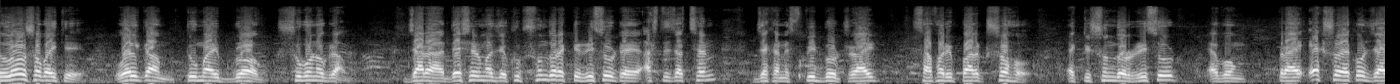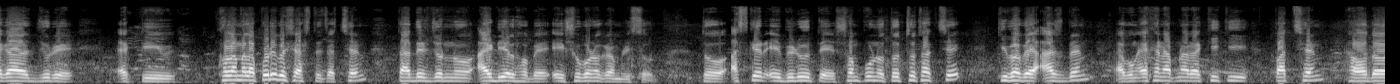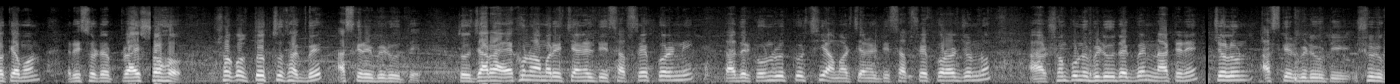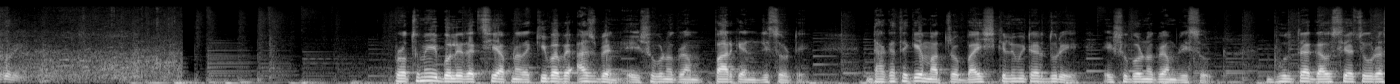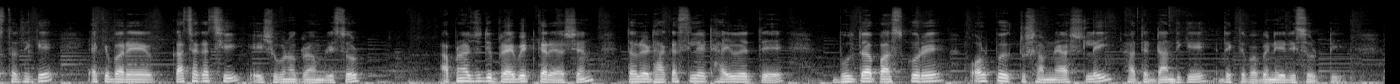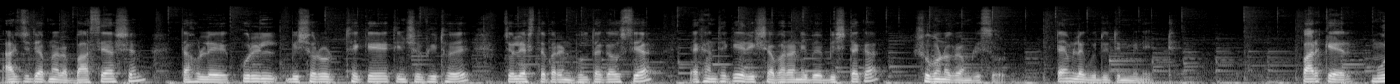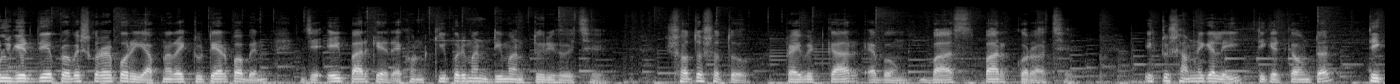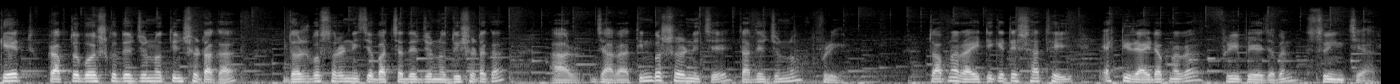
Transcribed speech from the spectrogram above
Hello সবাইকে welcome to my blog Subarnagram যারা দেশের মাঝে খুব সুন্দর একটি রিসোর্টে আসতে চাচ্ছেন, যেখানে স্পিডবোট রাইড সাফারি পার্ক সহ একটি সুন্দর রিসোর্ট এবং প্রায় একশো একর জায়গা জুড়ে একটি খোলামেলা পরিবেশে আসতে চাচ্ছেন, তাদের জন্য আইডিয়াল হবে এই সুবর্ণগ্রাম রিসোর্ট তো আজকের এই ভিডিওতে সম্পূর্ণ তথ্য থাকছে, কীভাবে আসবেন এবং এখানে আপনারা কি কি পাচ্ছেন খাওয়া দাওয়া কেমন রিসোর্টের প্রায় সহ সকল তথ্য থাকবে আজকের এই ভিডিওতে। তো যারা এখনও আমার এই চ্যানেলটি সাবস্ক্রাইব করেননি, তাদেরকে অনুরোধ করছি আমার চ্যানেলটি সাবস্ক্রাইব করার জন্য। আর সম্পূর্ণ ভিডিও দেখবেন, না টেনে। চলুন আজকের ভিডিওটি শুরু করি। প্রথমেই বলে রাখছি, আপনারা কীভাবে আসবেন এই সুবর্ণগ্রাম পার্ক অ্যান্ড রিসোর্টে? ঢাকা থেকে মাত্র বাইশ কিলোমিটার দূরে এই সুবর্ণগ্রাম রিসোর্ট। ভুলতা গাউসিয়া চৌরাস্তা থেকে একেবারে কাছাকাছি এই সুবর্ণগ্রাম রিসোর্ট। আপনারা যদি প্রাইভেট কারে আসেন, তাহলে ঢাকা সিলেট হাইওয়েতে ভুলতা পাস করে অল্প একটু সামনে আসলেই হাতের ডান দিকে দেখতে পাবেন এই রিসোর্টটি আর যদি আপনারা বাসে আসেন, তাহলে কুড়িল বিশ্ব রোড থেকে তিনশো ফিট হয়ে চলে আসতে পারেন ভুলতা গাউসিয়া। এখান থেকে রিক্সা ভাড়া নেবে বিশ টাকা, সুবর্ণগ্রাম রিসোর্ট টাইম লাগবে দুই তিন মিনিট। পার্কের মূল গেট দিয়ে প্রবেশ করার পরেই আপনারা একটু টের পাবেন যে এই পার্কের এখন কি পরিমাণ ডিমান্ড তৈরি হয়েছে। শত শত প্রাইভেট কার এবং বাস পার্ক করা আছে। একটু সামনে গেলেই টিকিট কাউন্টার। টিকিট প্রাপ্তবয়স্কদের জন্য তিনশো টাকা, দশ বছরের নিচে বাচ্চাদের জন্য দুইশো টাকা আর যারা তিন বছরের নিচে তাদের জন্য ফ্রি। তো আপনারা এই টিকিটের সাথেই একটি রাইড আপনারা ফ্রি পেয়ে যাবেন সুইং চেয়ার।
